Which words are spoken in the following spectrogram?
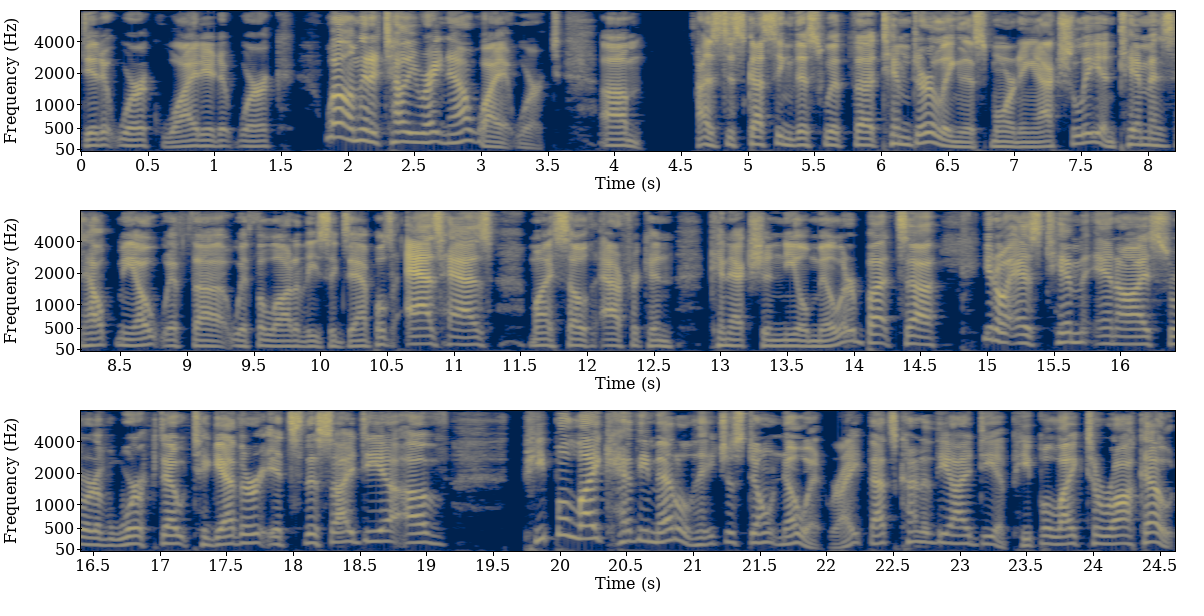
Did it work? Why did it work? Well, I'm going to tell you right now why it worked. Um, I was discussing this with uh, Tim Derling this morning, actually, and Tim has helped me out with uh, with a lot of these examples, as has my South African connection, Neil Miller. But uh, you know, as Tim and I sort of worked out together, it's this idea of people like heavy metal they just don't know it right? That's kind of the idea. People like to rock out.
